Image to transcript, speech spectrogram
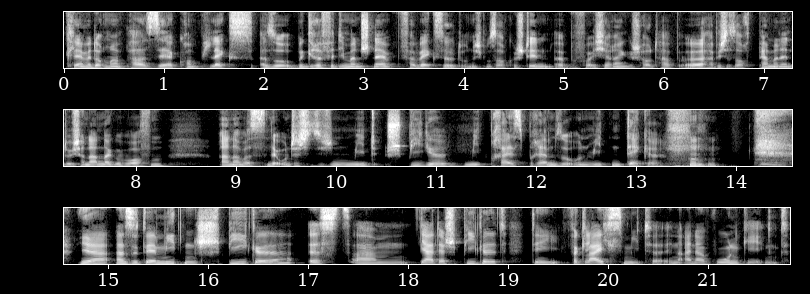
Klären wir doch mal ein paar sehr komplex, also Begriffe, die man schnell verwechselt. Und ich muss auch gestehen, äh, bevor ich hier reingeschaut habe, äh, habe ich das auch permanent durcheinander geworfen. Anna, was ist denn der Unterschied zwischen Mietspiegel, Mietpreisbremse und Mietendeckel? Ja, also der Mietenspiegel ist, ähm, ja, der spiegelt die Vergleichsmiete in einer Wohngegend.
